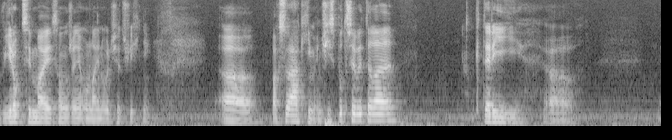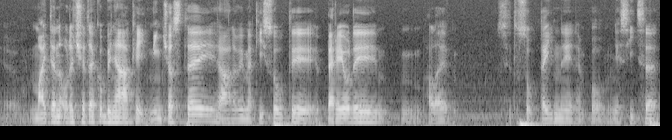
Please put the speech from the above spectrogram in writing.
výrobci mají samozřejmě online odečet všichni. Uh, pak jsou nějaký menší spotřebitelé, který uh, mají ten odečet jakoby nějaký méně častý, já nevím, jaký jsou ty periody, ale jestli to jsou týdny nebo měsíce,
